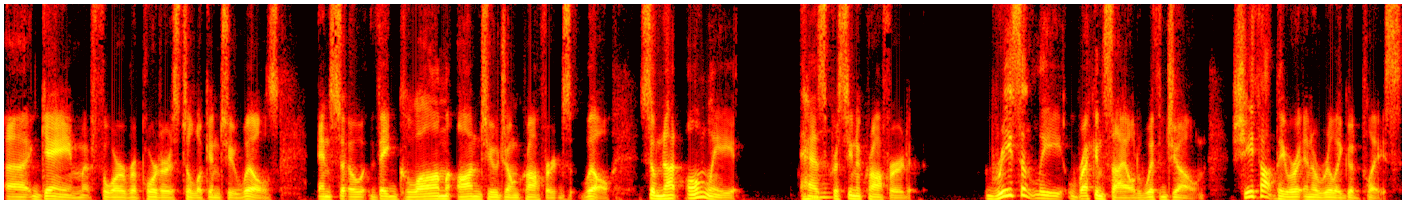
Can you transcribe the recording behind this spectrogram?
a game for reporters to look into wills. And so they glom onto Joan Crawford's will. So not only has Mhm. Christina Crawford recently reconciled with Joan, she thought they were in a really good place.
